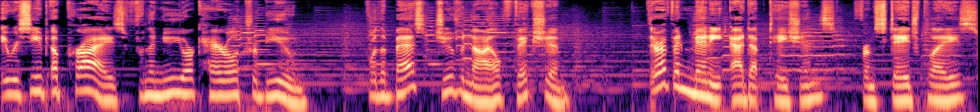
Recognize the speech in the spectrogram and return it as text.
It received a prize from the New York Herald Tribune for the best juvenile fiction. There have been many adaptations from stage plays,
